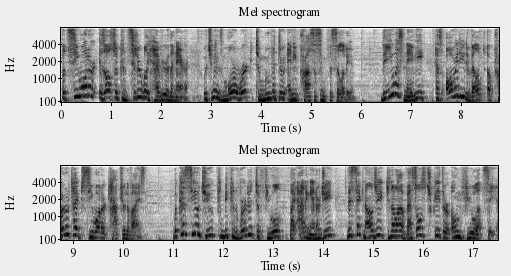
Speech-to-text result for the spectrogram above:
But seawater is also considerably heavier than air, which means more work to move it through any processing facility. The US Navy has already developed a prototype seawater capture device. Because CO2 can be converted to fuel by adding energy, this technology can allow vessels to create their own fuel at sea.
